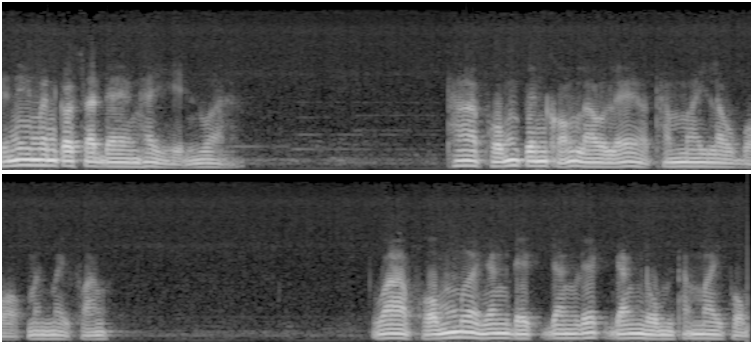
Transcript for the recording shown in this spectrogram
ทีนี้มันก็แสดงให้เห็นว่า ถ้าผมเป็นของเราแล้วทำไมเราบอกมันไม่ฟัง ว่าผมเมื่อยังเด็กยังเล็กยังหนุ่มทำไมผม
